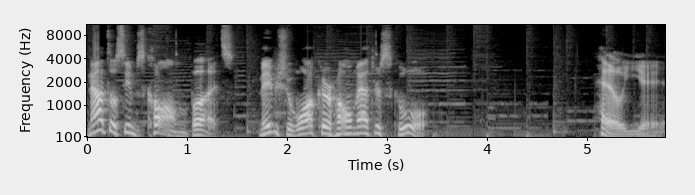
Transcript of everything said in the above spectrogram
Naoto seems calm, but maybe you should walk her home after school. Hell yeah.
